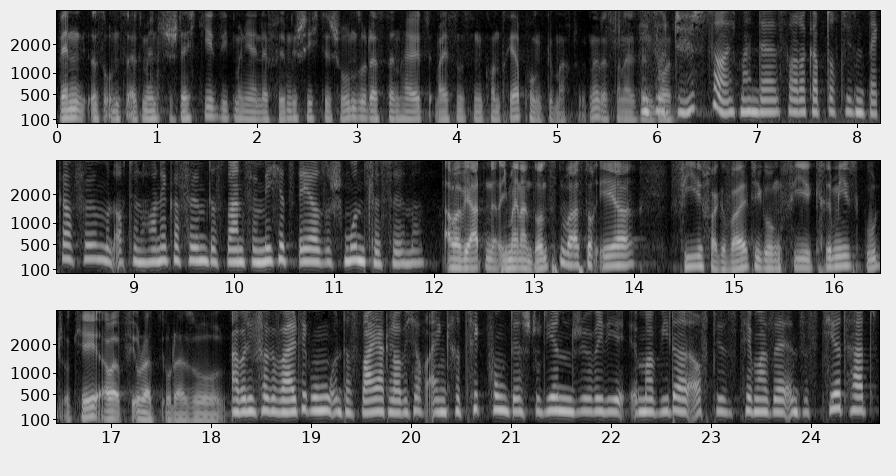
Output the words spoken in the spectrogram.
wenn es uns als Menschen schlecht geht, sieht man ja in der Filmgeschichte schon so, dass dann halt meistens ein Konträrpunkt gemacht wird. Ne? Dass man halt Wieso düster? Ich meine, da, es war, da gab doch diesen Becker-Film und auch den Honecker-Film. Das waren für mich jetzt eher so Schmunzelfilme. Aber wir hatten, ich meine, ansonsten war es doch eher viel Vergewaltigung, viel Krimis, gut, okay, aber oder oder so. Aber die Vergewaltigung und das war ja, glaube ich, auch ein Kritikpunkt der Studierendenjury, die immer wieder auf dieses Thema sehr insistiert hat.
